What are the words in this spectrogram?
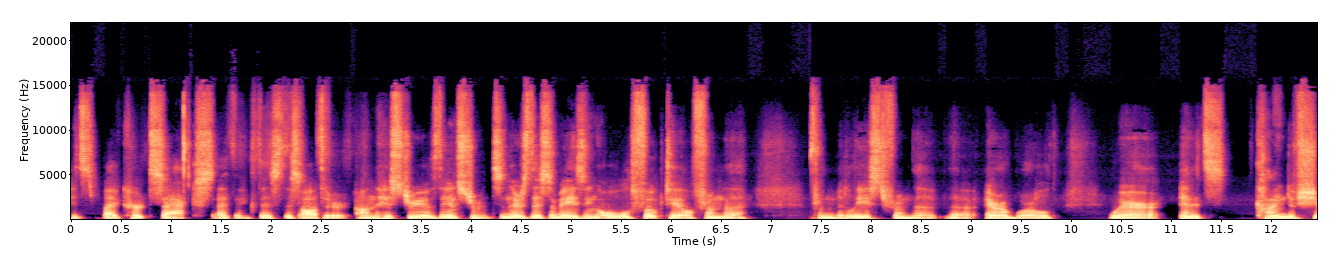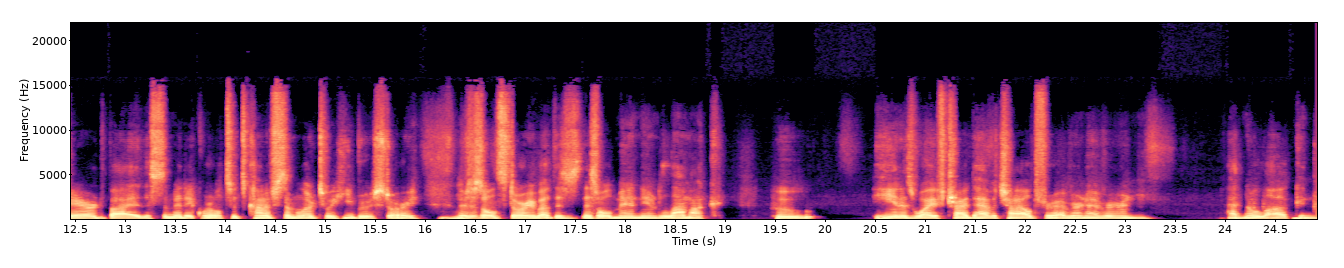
it's by Curt Sachs. I think this this author on the history of the instruments. And there's this amazing old folk tale from the from the Middle East, from the the Arab world, where and it's kind of shared by the Semitic world. So it's kind of similar to a Hebrew story. Mm-hmm. There's this old story about this, this old man named Lamech, who he and his wife tried to have a child forever and ever and had no luck. And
